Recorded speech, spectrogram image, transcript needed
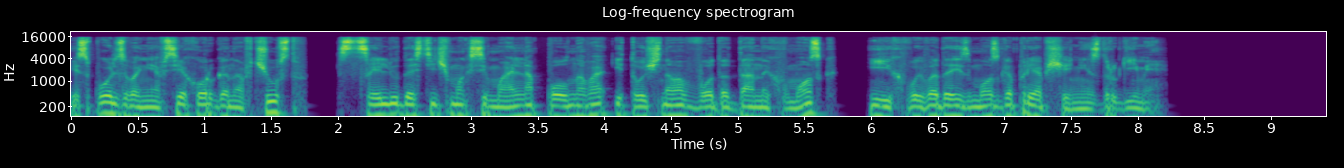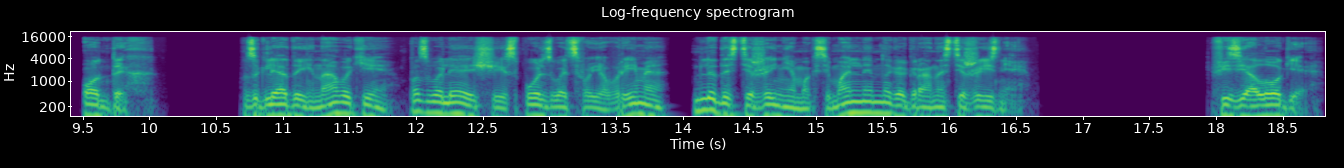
Использование всех органов чувств с целью достичь максимально полного и точного ввода данных в мозг и их вывода из мозга при общении с другими. Отдых. Взгляды и навыки, позволяющие использовать свое время для достижения максимальной многогранности жизни. Физиология.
